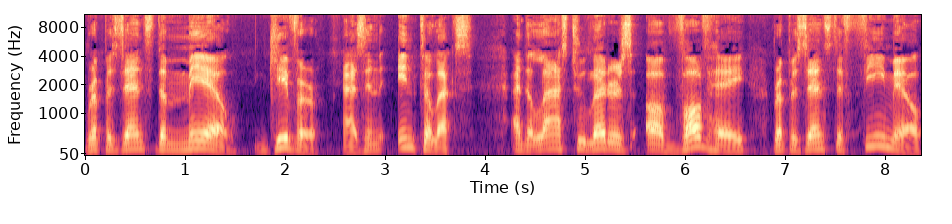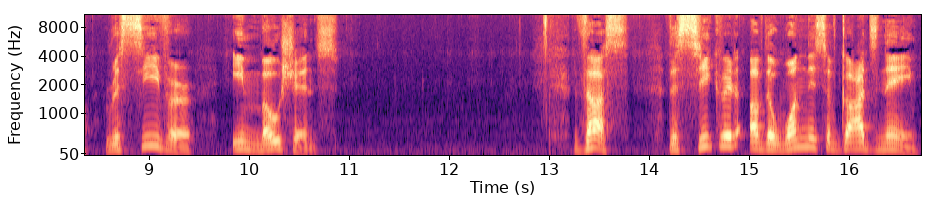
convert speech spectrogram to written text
represents the male giver, as in intellects, and the last two letters of Vavhe represents the female receiver emotions. Thus, The secret of the oneness of God's name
